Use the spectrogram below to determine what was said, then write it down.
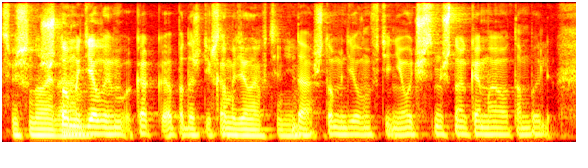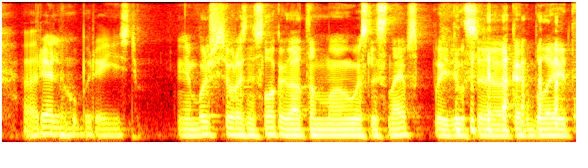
смешной, Что да. мы делаем, как, э, подожди, Что как- мы делаем в тени? Да, что мы делаем в тени. Очень смешное камео там были. А, Реальных упырей есть. Мне больше всего разнесло, когда там э, Уэсли Снайпс появился как Блейд.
